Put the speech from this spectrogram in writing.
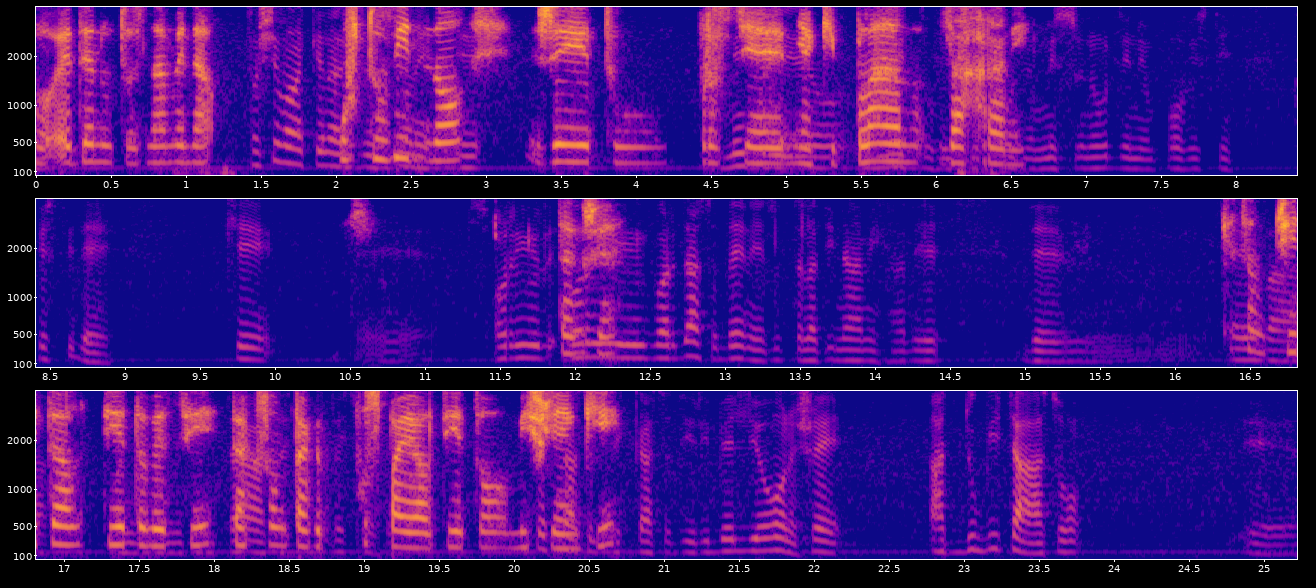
toho Edenu, to znamená, už tu vidno, že je tu proste nejaký plán záchrany. Takže keď som čítal tieto veci, tak som tak pospájal tieto myšlienky. ha dubitato eh,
